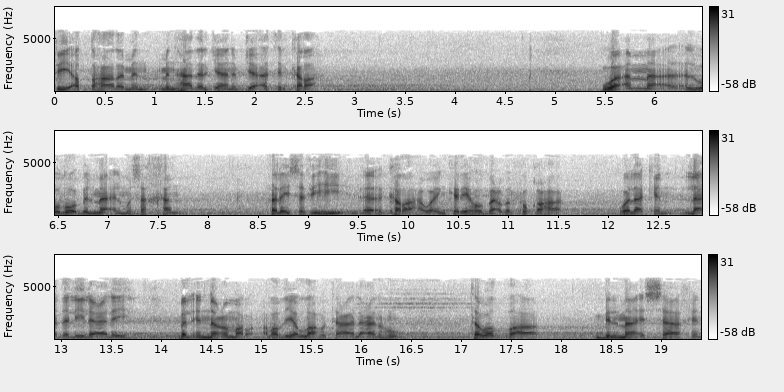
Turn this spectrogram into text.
في الطهارة من من هذا الجانب جاءت الكراهة. وأما الوضوء بالماء المسخن فليس فيه آه، كراهة وإن كرهه بعض الفقهاء ولكن لا دليل عليه بل إن عمر رضي الله تعالى عنه توضأ بالماء الساخن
